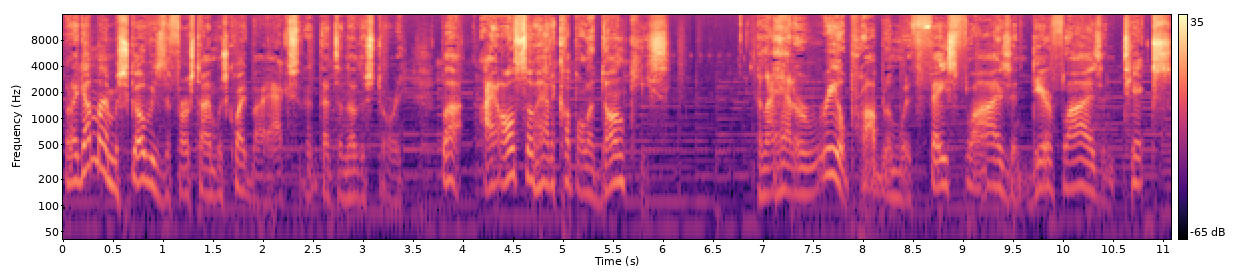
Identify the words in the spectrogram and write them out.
When I got my Muscovies the first time was quite by accident. That's another story. But I also had a couple of donkeys and I had a real problem with face flies and deer flies and ticks.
